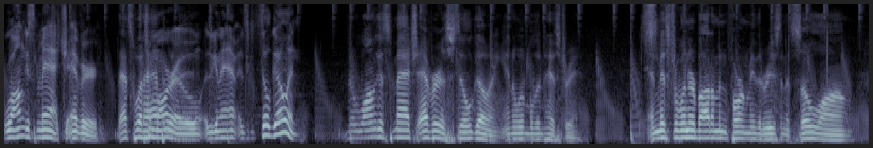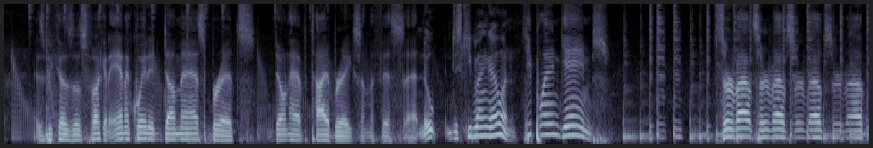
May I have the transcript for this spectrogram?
Longest match ever. That's what happened tomorrow is gonna happen. It's still going. The longest match ever is still going in Wimbledon history. And Mr. Winterbottom informed me the reason it's so long is because those fucking antiquated dumbass Brits don't have tie breaks in the fifth set. Nope. Just keep on going. Keep playing games. Serve out, serve out, serve out, serve out.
